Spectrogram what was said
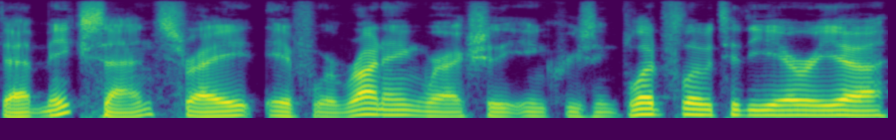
that makes sense, right? If we're running, we're actually increasing blood flow to the area.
